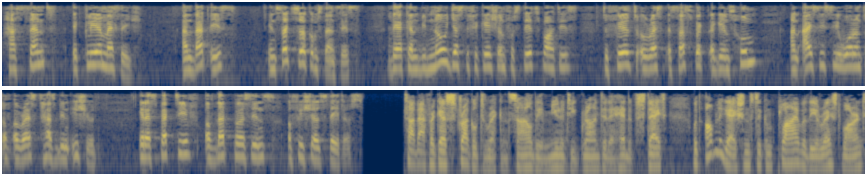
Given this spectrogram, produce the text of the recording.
has sent a clear message, and that is, in such circumstances, there can be no justification for states parties to fail to arrest a suspect against whom an ICC warrant of arrest has been issued irrespective of that person's official status. South Africa struggled to reconcile the immunity granted a head of state with obligations to comply with the arrest warrant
